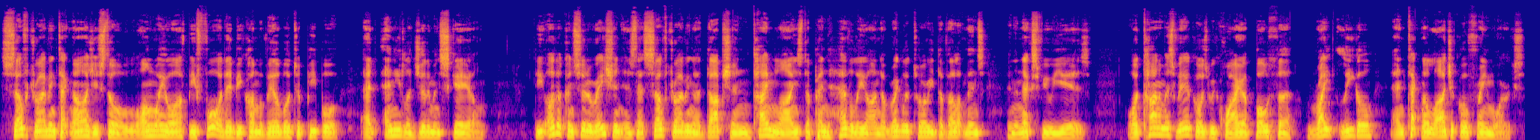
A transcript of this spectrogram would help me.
self driving technology is still a long way off before they become available to people at any legitimate scale. The other consideration is that self driving adoption timelines depend heavily on the regulatory developments in the next few years. Autonomous vehicles require both the right legal and technological frameworks.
